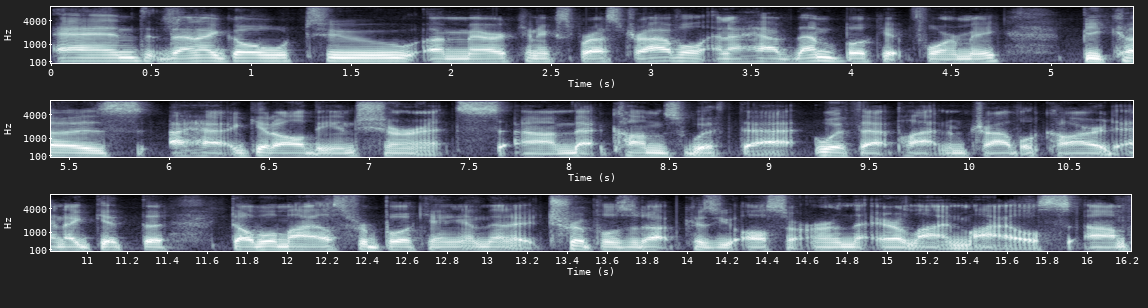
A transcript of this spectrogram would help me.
And then I go to American Express Travel and I have them book it for me because I ha- get all the insurance um, that comes with that with that platinum travel card, and I get the double miles for booking, and then it triples it up because you also earn the airline miles. Um,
